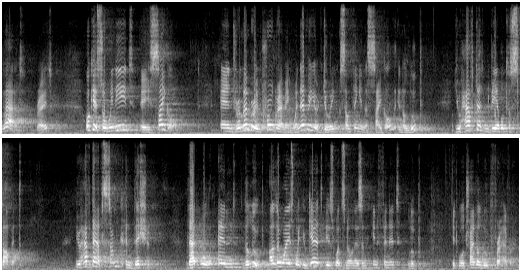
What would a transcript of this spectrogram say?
that, right? Okay, so we need a cycle. And remember in programming, whenever you're doing something in a cycle, in a loop, you have to be able to stop it. You have to have some condition that will end the loop. Otherwise, what you get is what's known as an infinite loop. It will try to loop forever?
